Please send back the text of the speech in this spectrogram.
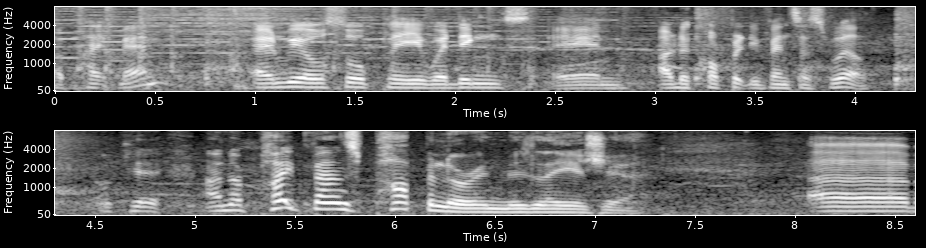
a pipe band. And we also play weddings and other corporate events as well. Okay. And are pipe bands popular in Malaysia? Uh,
